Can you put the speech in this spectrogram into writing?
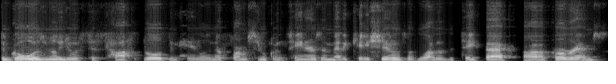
the goal is really to assist hospitals in handling their pharmaceutical containers and medications with a lot of the take-back uh, programs.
